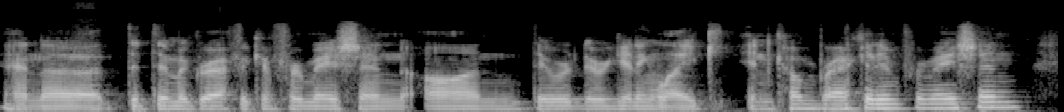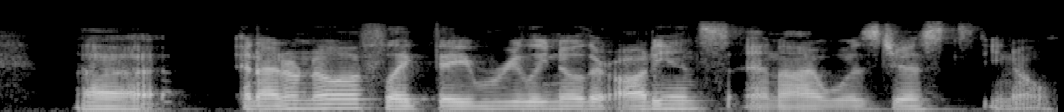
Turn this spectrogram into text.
And uh, the demographic information on they were they were getting like income bracket information. Uh, and I don't know if like they really know their audience and I was just you know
